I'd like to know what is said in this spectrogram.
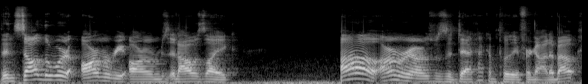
Then saw the word Armory Arms, and I was like, Oh, Armory Arms was a deck I completely forgot about.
